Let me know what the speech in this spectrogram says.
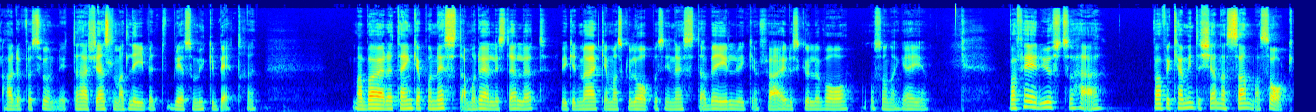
hade försvunnit. Den här känslan att livet blev så mycket bättre. Man började tänka på nästa modell istället. Vilket märke man skulle ha på sin nästa bil, vilken färg det skulle vara och sådana grejer. Varför är det just så här? Varför kan vi inte känna samma sak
